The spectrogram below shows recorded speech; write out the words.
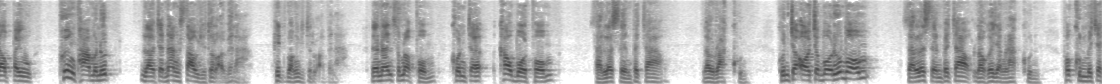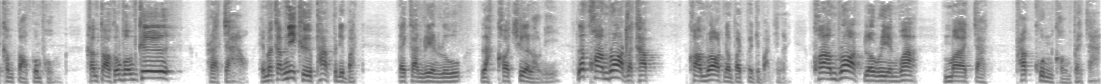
เราไปพึ่งพามนุษย์ เราจะนั่งเศร้าอยู่ตลอดเวลา ผิดหวังอยู่ตลอดเวลา ดังนั้นสำหรับผมคนจะเข้าโบสถ์ผมสรรเสริญพระเจ้า เรารักคุณ คุณจะออกจากโบสถ์ของผมสรรเสริญพระเจ้าเราก็ยังรักคุณ เพราะคุณไม่ใช่คำตอบของผม คำตอบของผมคือพระเจ้า เห็นไหมครับนี่คือภาคปฏิบัติในการเรียนรู้หลักข้อเชื่อเหล่านี้ และความรอดล่ะครับ ความรอดนำไปปฏิบัติยังไง ความรอดเราเรียนว่ามาจากพระคุณของพระเจ้า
